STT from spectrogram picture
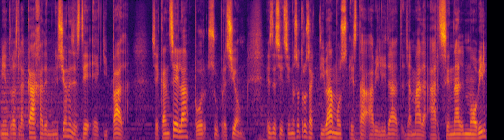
mientras la caja de municiones esté equipada se cancela por supresión. Es decir, si nosotros activamos esta habilidad llamada arsenal móvil,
